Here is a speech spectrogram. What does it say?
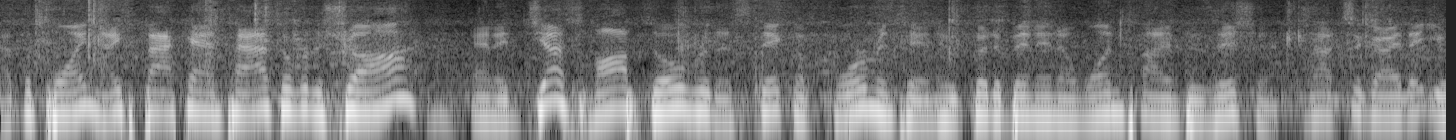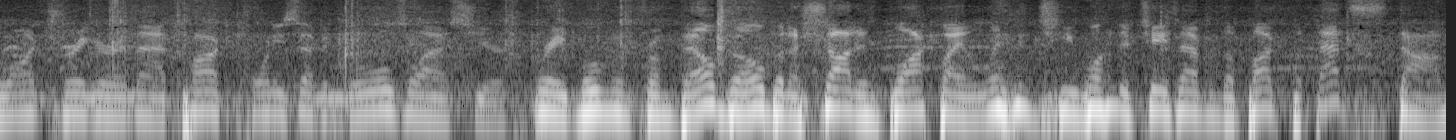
At the point, nice backhand pass over to Shaw, and it just hops over the stick of Formenton, who could have been in a one-time position. That's a guy that you want triggering that puck. 27 goals last year. Great movement from Belleville, but a shot is blocked by Lynch. He wanted to chase after the puck, but that's stung.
